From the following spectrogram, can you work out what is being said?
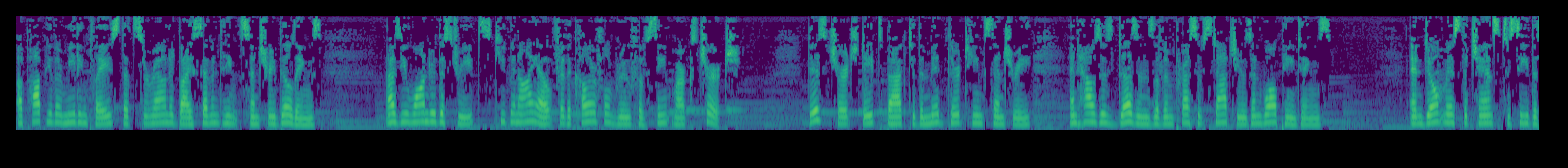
a popular meeting place that's surrounded by 17th century buildings. As you wander the streets, keep an eye out for the colorful roof of St. Mark's Church. This church dates back to the mid 13th century and houses dozens of impressive statues and wall paintings. And don't miss the chance to see the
